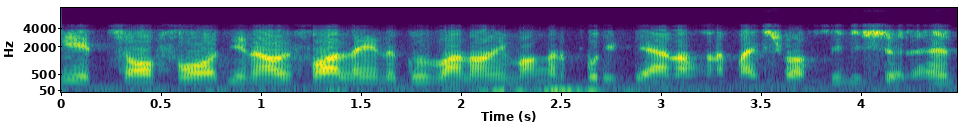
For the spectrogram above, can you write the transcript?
hit. So I thought, you know, if I land a good one on him, I'm going to put him down. I'm going to make sure I finish it, and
